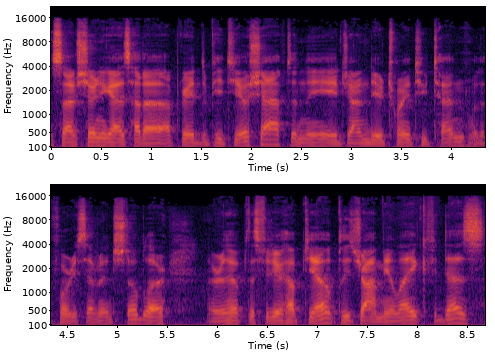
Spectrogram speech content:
So I've shown you guys how to upgrade the PTO shaft in the John Deere 2210 with a 47 inch snowblower. I really hope this video helped you out. Please drop me a like if it does.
